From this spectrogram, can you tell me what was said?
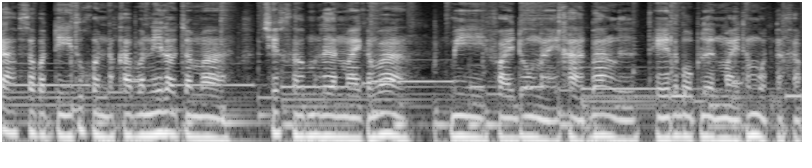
กราบสวัสดีทุกคนนะครับ วันนี้เราจะมาเช็คเรือนไม้กันว่า มีไฟดวงไหนขาดบ้างหรือเทระบบเรือนไม้ทั้งหมดนะครับ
